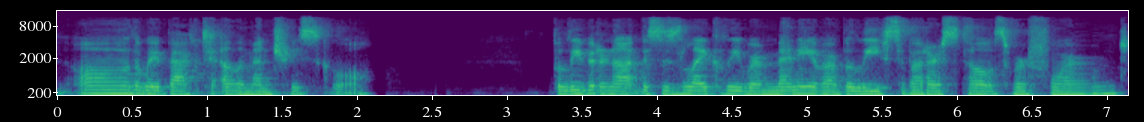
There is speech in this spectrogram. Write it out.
And all the way back to elementary school. Believe it or not, this is likely where many of our beliefs about ourselves were formed.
